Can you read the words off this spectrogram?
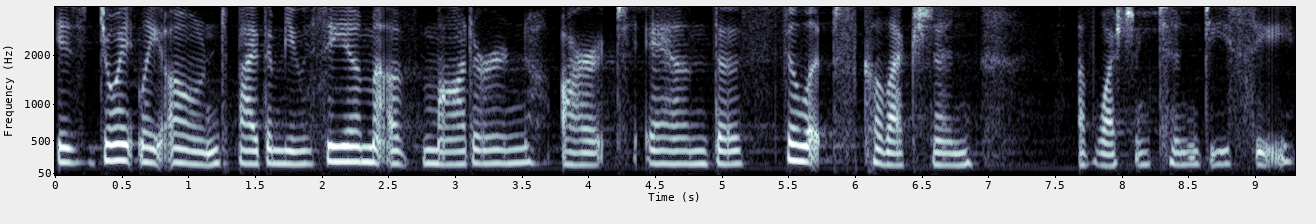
is jointly owned by the Museum of Modern Art and the Phillips Collection of Washington, D.C.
